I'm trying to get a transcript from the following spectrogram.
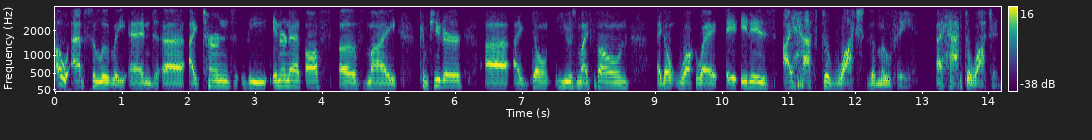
Oh, absolutely. And uh, I turned the internet off of my computer. Uh, I don't use my phone. I don't walk away. It, it is. I have to watch the movie. I have to watch it.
